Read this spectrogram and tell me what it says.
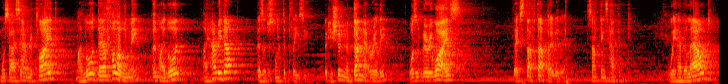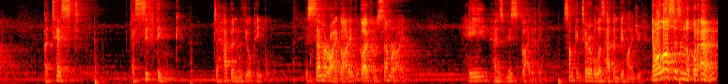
Musa alayhi replied, My Lord, they are following me. Oh my Lord, I hurried up because I just wanted to please you. But he shouldn't have done that really. Wasn't very wise. They've stuffed up over there. Something's happened. We have allowed a test, a sifting to happen with your people. The Samiri guy, the guy from Samarra, he has misguided them. Something terrible has happened behind you. Now, Allah says in the Quran,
